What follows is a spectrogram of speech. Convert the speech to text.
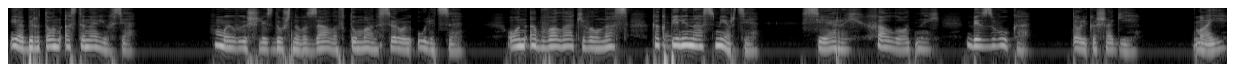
и Абертон остановился. Мы вышли из душного зала в туман сырой улицы. Он обволакивал нас, как пелена смерти. Серый, холодный, без звука, только шаги. Мои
